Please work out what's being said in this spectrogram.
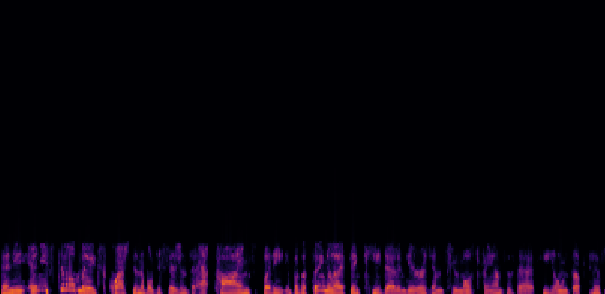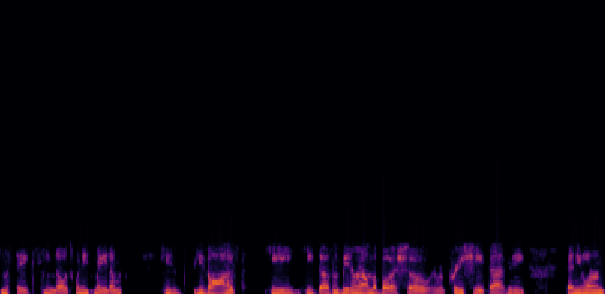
and he and he still makes questionable decisions at times. But he but the thing that I think he that endears him to most fans is that he owns up to his mistakes. He knows when he's made them. He's he's honest. He he doesn't beat around the bush. So I appreciate that, and he and he learns.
